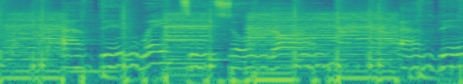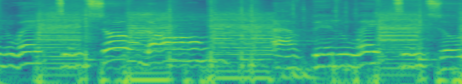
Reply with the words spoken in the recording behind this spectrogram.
I've been waiting so long. I've been waiting so long. I've been waiting so long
